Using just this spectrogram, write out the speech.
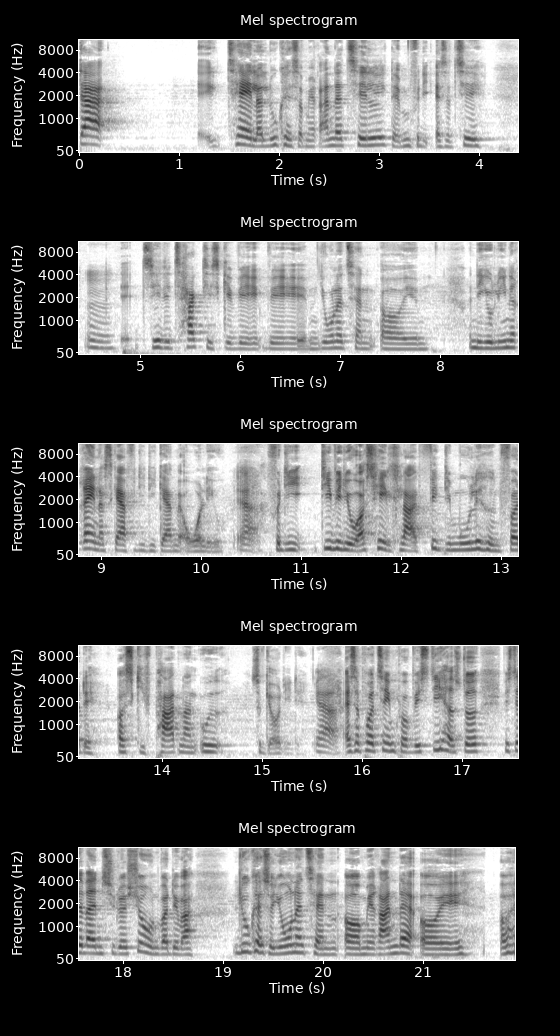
der øh, taler Lukas og Miranda til dem, fordi, altså til, mm. til det taktiske ved, ved øhm, Jonathan og, øh, og Nicoline ren og skær, fordi de gerne vil overleve. Ja. Fordi de ville jo også helt klart, fik de muligheden for det, at skifte partneren ud, så gjorde de det. Ja. Altså prøv at tænke på, hvis de havde stået, hvis det havde været en situation, hvor det var Lukas og Jonathan og Miranda og, øh, og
